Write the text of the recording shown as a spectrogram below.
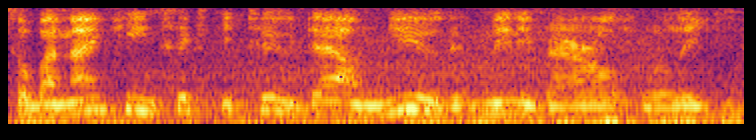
So by 1962, Dow knew that many barrels were leaking.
